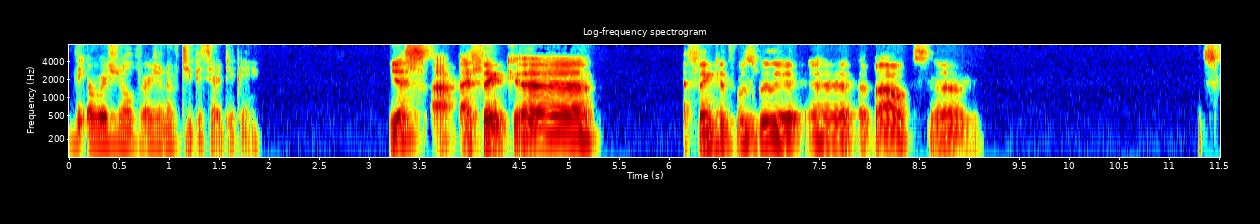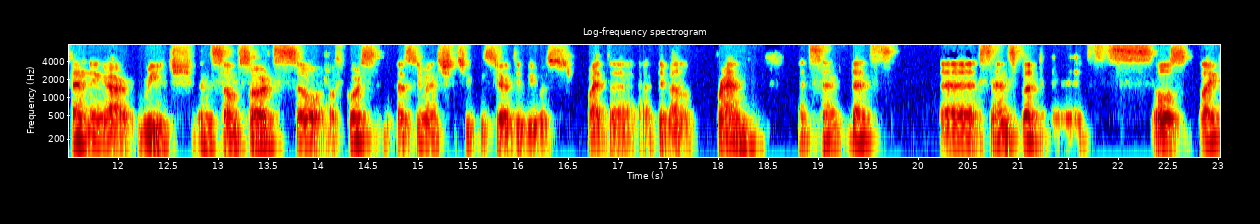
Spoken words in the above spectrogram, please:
the original version of GPCR DB? Yes, I, I think uh, I think it was really uh, about. Um, expanding our reach in some sorts. So, of course, as you mentioned, GPCRDB was quite a, a developed brand in sense, that's uh, sense, but it's also like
